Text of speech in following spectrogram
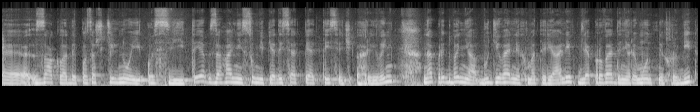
е, заклади позашкільної освіти в загальній сумі 55 тисяч гривень на придбання будівельних матеріалів для проведення ремонтних робіт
